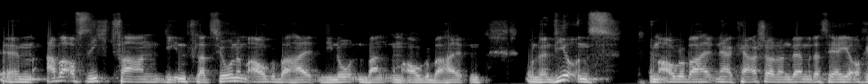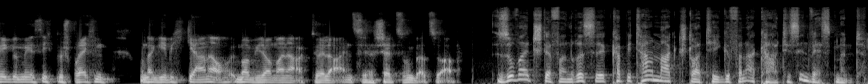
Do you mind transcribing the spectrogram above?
Ähm, aber auf Sicht fahren, die Inflation im Auge behalten, die Notenbanken im Auge behalten. Und wenn wir uns im Auge behalten, Herr Kerscher, dann werden wir das ja hier auch regelmäßig besprechen. Und dann gebe ich gerne auch immer wieder meine aktuelle Einschätzung dazu ab. Soweit Stefan Risse, Kapitalmarktstratege von Akatis Investment.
